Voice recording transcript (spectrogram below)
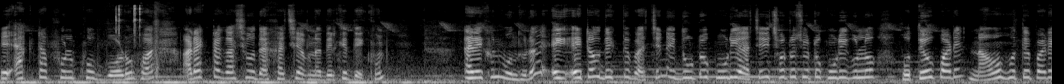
এই একটা ফুল খুব বড় হয়। আর একটা গাছেও দেখাচ্ছি আপনাদেরকে, দেখুন। আর এখন বন্ধুরা, এই এটাও দেখতে পাচ্ছেন, এই দুটো কুঁড়ি আছে, এই ছোটো ছোটো কুঁড়িগুলো হতেও পারে, নাও হতে পারে,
